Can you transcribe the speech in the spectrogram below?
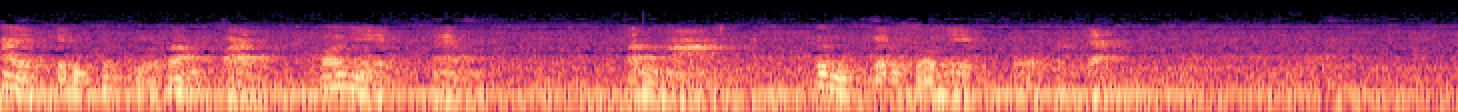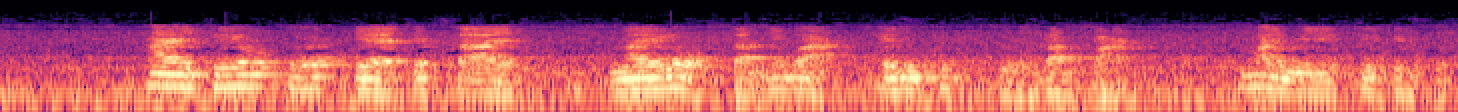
ให้เป็นทุกข์อยู่ร่างไปเพราะเหตุแห่งตัณหา ซึ่งเป็นตัวเหตุตัวปัจจัยให้เที่ยวเกิดแก่เจ็บตายในโลกสันนิวาเป็นทุกข์อยู่ร่างไป ไม่มีที่สิ้นสุด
